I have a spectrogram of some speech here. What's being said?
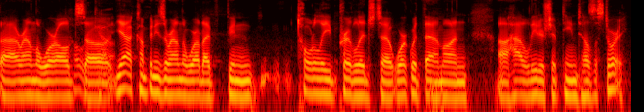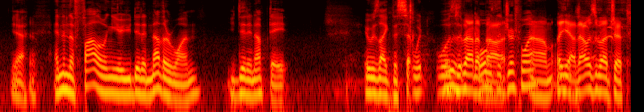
uh, around the world. Holy so, cow. yeah, companies around the world, I've been totally privileged to work with them on uh, how the leadership team tells a story. Yeah. And then the following year, you did another one. You did an update. It was like the se- what, what was, was it, that what about? was the drift one? Um, yeah, that was about drift.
